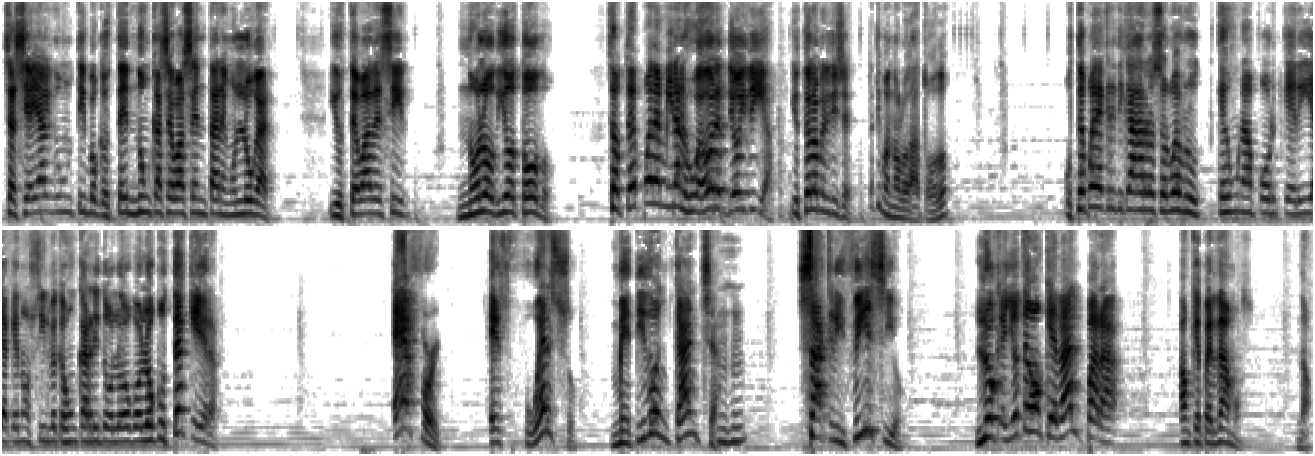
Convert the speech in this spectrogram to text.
O sea, si hay algún tipo que usted nunca se va a sentar en un lugar y usted va a decir, no lo dio todo. O sea, usted puede mirar jugadores de hoy día y usted lo mira y dice, este tipo no lo da todo. Usted puede criticar a Russell Westbrook, que es una porquería, que no sirve, que es un carrito loco, lo que usted quiera. Effort, esfuerzo, metido en cancha, sacrificio. Lo que yo tengo que dar para, aunque perdamos. No,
